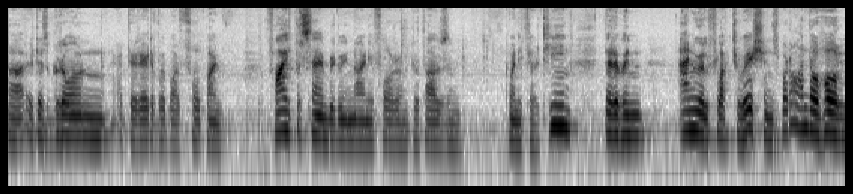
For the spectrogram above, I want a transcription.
Uh, it has grown at the rate of about 4.5% between 94 and 2000, 2013. There have been annual fluctuations, but on the whole,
